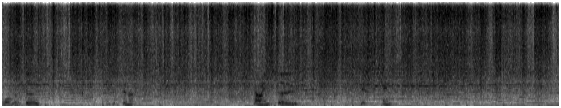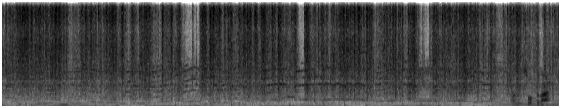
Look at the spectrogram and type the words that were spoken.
And what I'm going to do, I'm just going to go into this tent. Top of that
